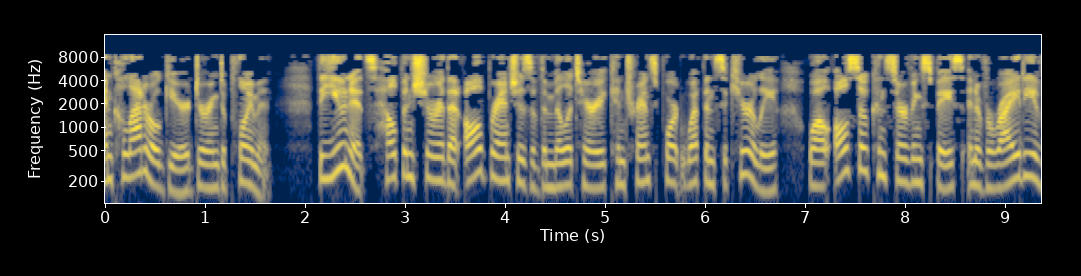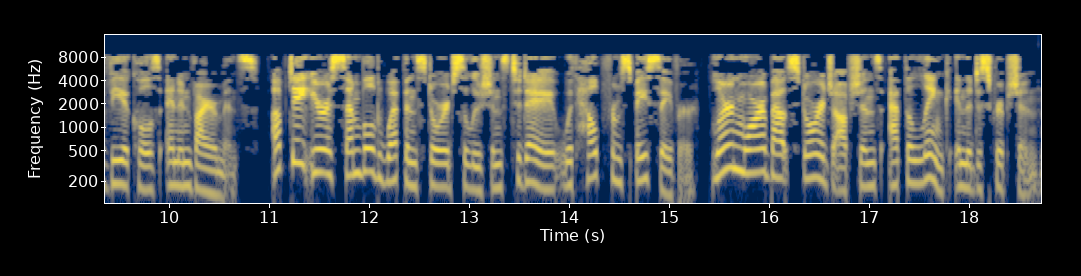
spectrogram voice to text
and collateral gear during deployment. The units help ensure that all branches of the military can transport weapons securely while also conserving space in a variety of vehicles and environments. Update your assembled weapon storage solutions today with help from Spacesaver. Learn more about storage options at the link in the description.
